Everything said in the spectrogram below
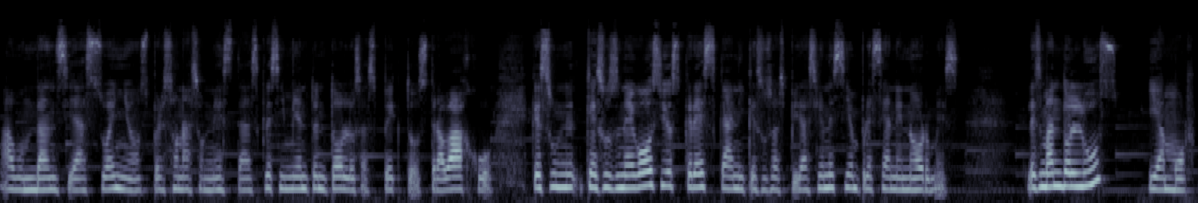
abundancia, sueños, personas honestas, crecimiento en todos los aspectos, trabajo, que, que, sus negocios crezcan y que sus aspiraciones siempre sean enormes. Les mando luz y amor.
